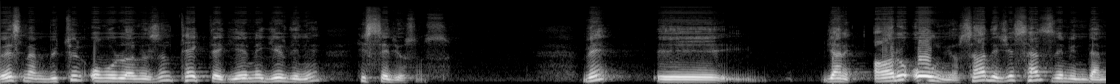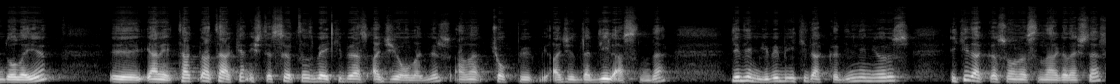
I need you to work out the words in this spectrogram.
resmen bütün omurlarınızın tek tek yerine girdiğini hissediyorsunuz. Ve e, yani ağrı olmuyor. Sadece sert zeminden dolayı e, yani takla atarken işte sırtınız belki biraz acıyor olabilir ama çok büyük bir acı da değil aslında. Dediğim gibi bir iki dakika dinleniyoruz. İki dakika sonrasında arkadaşlar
